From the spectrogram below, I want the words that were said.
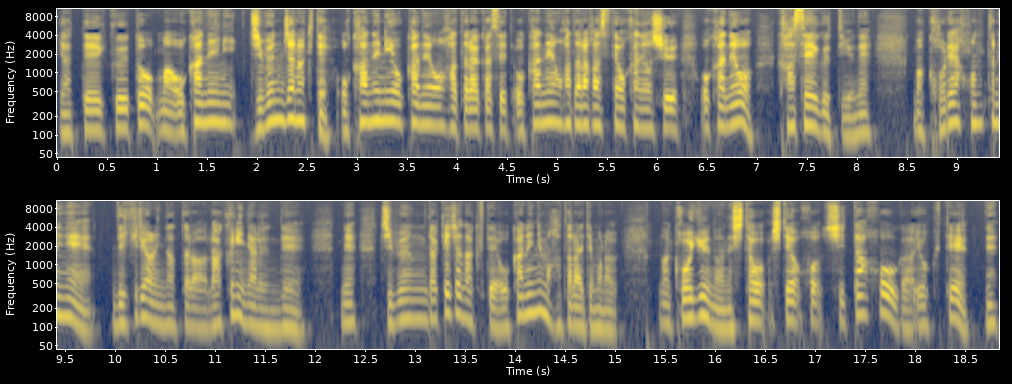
やっていくと、まあお金に、自分じゃなくてお金にお金を働かせて、お金を働かせてお金を収、お金を稼ぐっていうね。まあこれ本当にね、できるようになったら楽になるんで、ね、自分だけじゃなくてお金にも働いてもらう。まあこういうのはね、した、して、した方が良くて、ね。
